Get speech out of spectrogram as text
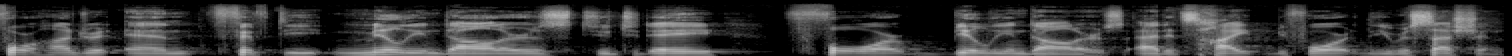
$450 million to today $4 billion at its height before the recession,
